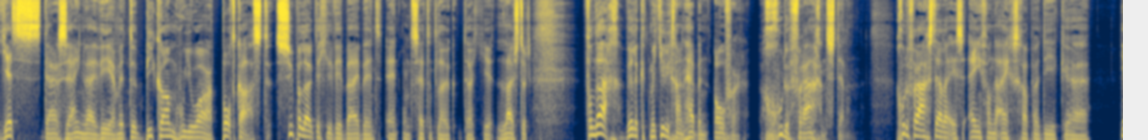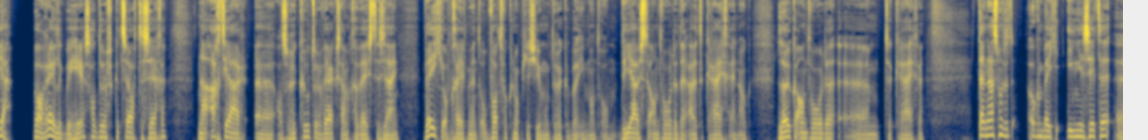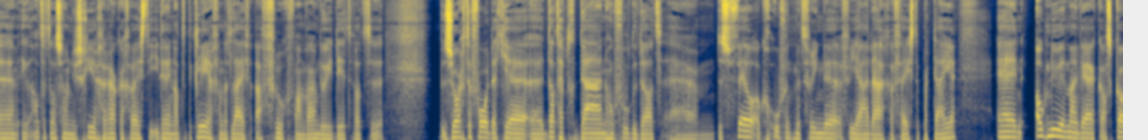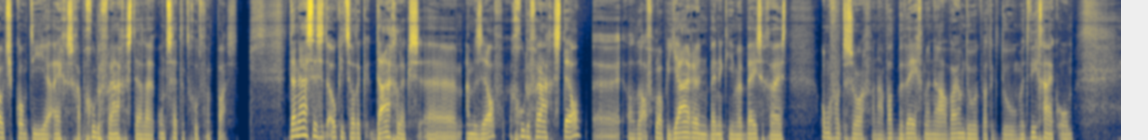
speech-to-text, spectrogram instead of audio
Yes, daar zijn wij weer met de Become Who You Are podcast. Superleuk dat je er weer bij bent en ontzettend leuk dat je luistert. Vandaag wil ik het met jullie gaan hebben over goede vragen stellen. Goede vragen stellen is een van de eigenschappen die ik uh, ja, wel redelijk beheers, al durf ik het zelf te zeggen. Na acht jaar uh, als recruiter werkzaam geweest te zijn, weet je op een gegeven moment op wat voor knopjes je moet drukken bij iemand om de juiste antwoorden eruit te krijgen en ook leuke antwoorden uh, te krijgen. Daarnaast moet het ook een beetje in je zitten. Uh, ik ben altijd al zo'n nieuwsgierige rakker geweest die iedereen altijd de kleren van het lijf afvroeg van waarom doe je dit? Wat, uh, zorg ervoor dat je uh, dat hebt gedaan. Hoe voelde dat? Um, dus veel ook geoefend met vrienden, verjaardagen, feesten, partijen. En ook nu in mijn werk als coach komt die eigenschap goede vragen stellen ontzettend goed van pas. Daarnaast is het ook iets wat ik dagelijks uh, aan mezelf goede vragen stel. Al de afgelopen jaren ben ik hiermee bezig geweest om ervoor te zorgen van nou, wat beweegt me nou? Waarom doe ik wat ik doe? Met wie ga ik om?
